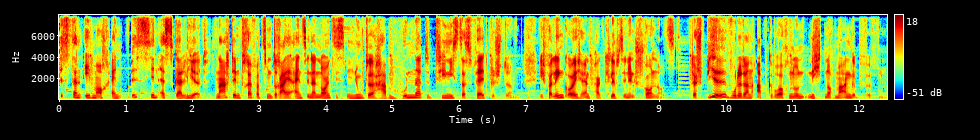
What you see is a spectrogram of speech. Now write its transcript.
ist dann eben auch ein bisschen eskaliert. Nach dem Treffer zum 3-1 in der 90. Minute haben hunderte Teenies das Feld gestürmt. Ich verlinke euch ein paar Clips in den Shownotes. Das Spiel wurde dann abgebrochen und nicht nochmal angepfiffen.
